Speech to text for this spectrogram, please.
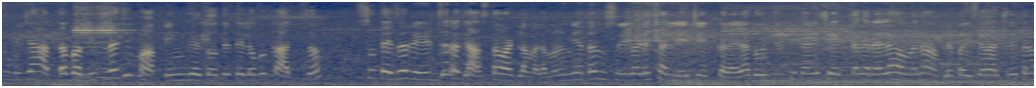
तुम्ही जे आता बघितलं जे मापिंग घेत होते ते लोक काचचं. सो त्याचा रेट जरा जास्त वाटला मला. म्हणून मी आता दुसरीकडे चालली आहे चेक करायला. दोन तीन ठिकाणी चेक तर करायला हवं ना. आपले पैसे वाचले तर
